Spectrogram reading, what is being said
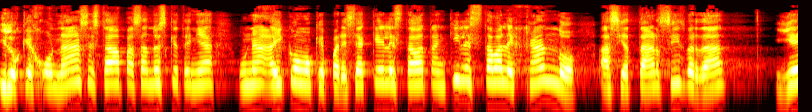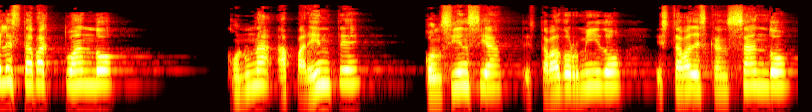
y lo que Jonás estaba pasando es que tenía una, ahí como que parecía que él estaba tranquilo, estaba alejando hacia Tarsis, ¿verdad? Y él estaba actuando con una aparente conciencia, estaba dormido, estaba descansando,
